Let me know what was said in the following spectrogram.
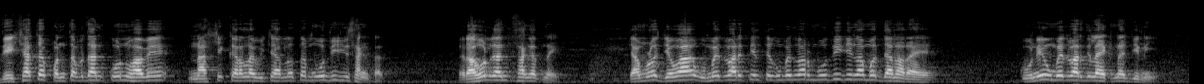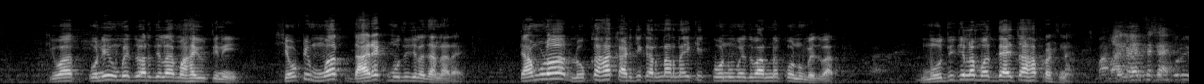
देशाचं पंतप्रधान कोण व्हावे नाशिककराला विचारलं तर मोदीजी सांगतात. राहुल गांधी सांगत नाही. त्यामुळं जेव्हा उमेदवार येतील ते उमेदवार मोदीजींना मत देणार आहे. कोणी उमेदवार दिला एकनाथजींनी किंवा कोणी उमेदवार दिला महायुतीने शेवटी मत डायरेक्ट मोदीजीला जाणार आहे. त्यामुळं लोक हा काळजी करणार नाही की कोण उमेदवार ना कोण उमेदवार. मोदीजीला मत द्यायचा हा प्रश्न आहे.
